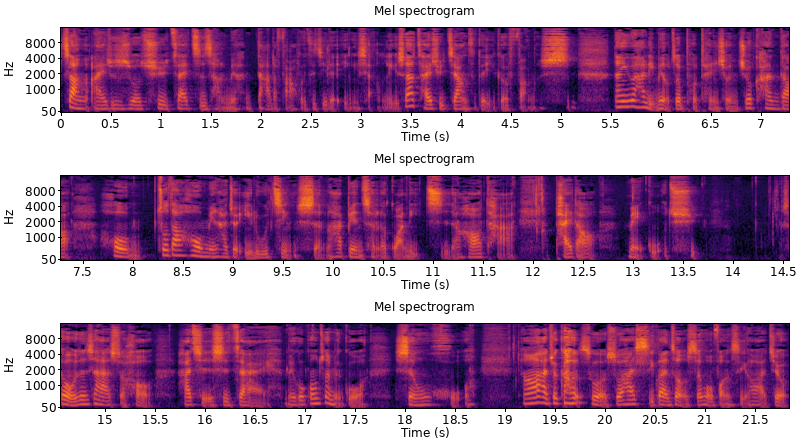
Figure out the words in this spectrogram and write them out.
障碍就是说，去在职场里面很大的发挥自己的影响力，所以他采取这样子的一个方式。那因为他里面有这 potential，你就看到后做到后面，他就一路晋升了，他变成了管理职，然后他派到美国去。所以我认识他的时候，他其实是在美国工作、美国生活，然后他就告诉我说，他习惯这种生活方式以后，他就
